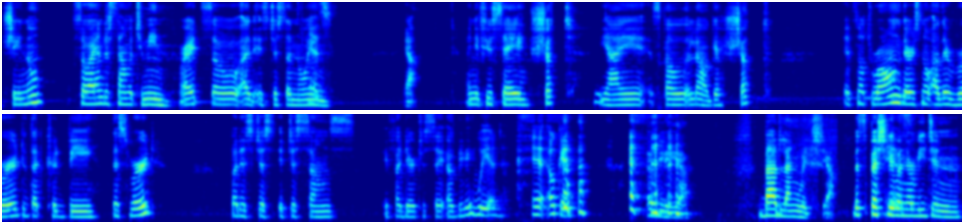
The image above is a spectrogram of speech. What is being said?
shino so i understand what you mean right so I, it's just annoying yes. And if you say kjøtt, jeg skal lage kjøtt, it's not wrong. There's no other word that could be this word, but it's just it just sounds, if I dare to say, ugly. Weird. Yeah. Okay. ugly, yeah. Bad language, yeah. Especially when Norwegian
